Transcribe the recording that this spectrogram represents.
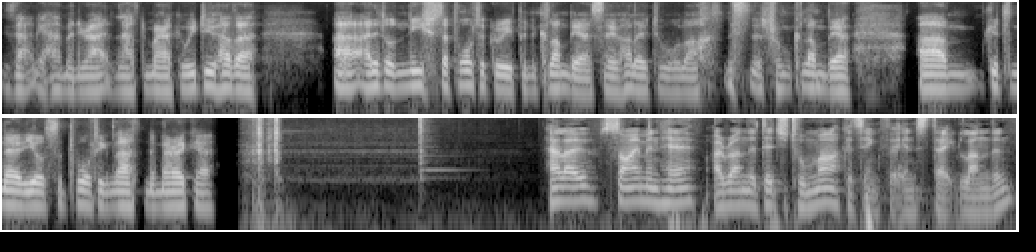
exactly how many are out in Latin America. We do have a uh, a little niche supporter group in Colombia. So hello to all our listeners from Colombia. Um, good to know that you're supporting Latin America. Hello, Simon here. I run the digital marketing for Instech London.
